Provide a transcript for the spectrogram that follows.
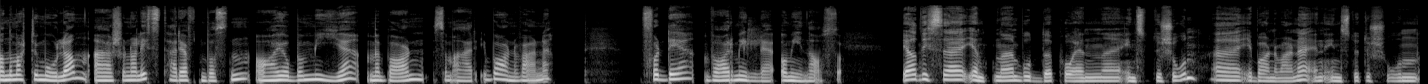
Anne Marte Moland er journalist her i Aftenposten og har jobba mye med barn som er i barnevernet. For det var Mille og Mina også. Ja, disse jentene bodde på en institusjon eh, i barnevernet, en institusjon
